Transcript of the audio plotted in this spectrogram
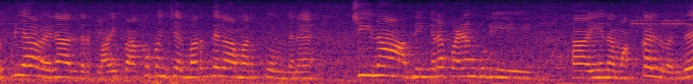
எப்படியா வேணா இருந்திருக்கலாம். இப்போ அக்குபஞ்சர் மருந்திலா மருத்துவம் தானே? சீனா அப்படிங்கிற பழங்குடி இன மக்கள் வந்து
